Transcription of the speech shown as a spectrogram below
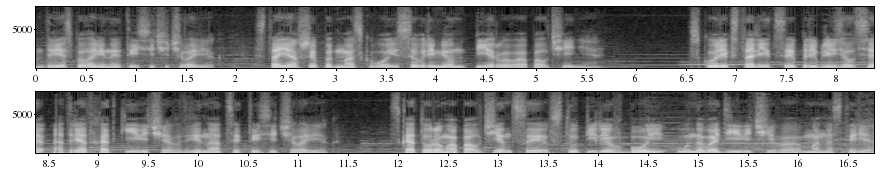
две с половиной тысячи человек, стоявшие под Москвой со времен первого ополчения. Вскоре к столице приблизился отряд Хаткевича в 12 тысяч человек, с которым ополченцы вступили в бой у Новодевичьего монастыря.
